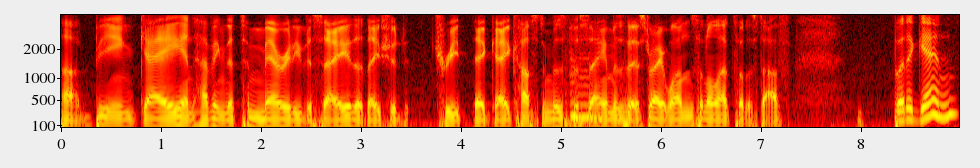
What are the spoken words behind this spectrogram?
uh, being gay and having the temerity to say that they should treat their gay customers the Mhm. same as their straight ones and all that sort of stuff. But again,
